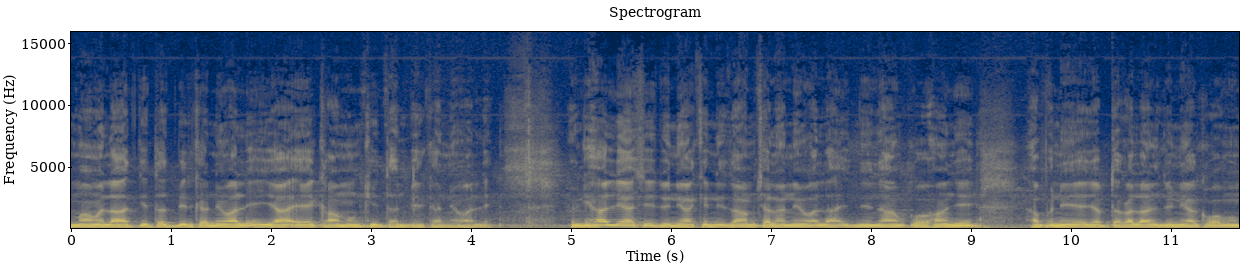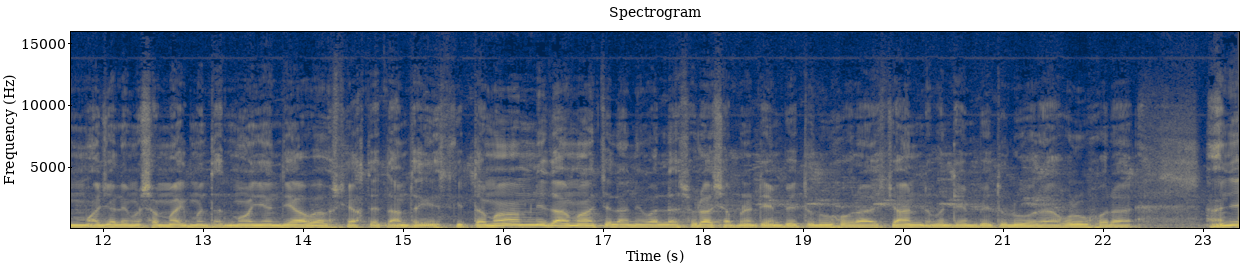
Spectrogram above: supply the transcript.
معاملات کی تدبیر کرنے والے یا اے کاموں کی تدبیر کرنے والے۔ کیونکہ ہر لحاظی دنیا کے نظام چلانے والا اس نظام کو ہاں جی اپنے جب تک اللہ نے دنیا کو اجل مسمہ، ایک مدت معین دیا ہوا، اس کے اختتام تک اس کی تمام نظامات چلانے والا سورج اپنے ٹیم پہ طلوع ہو رہا ہے، چاند اپنے ٹیم پہ طلوع ہو رہا ہے، غروب ہو رہا ہے۔ ہاں جی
